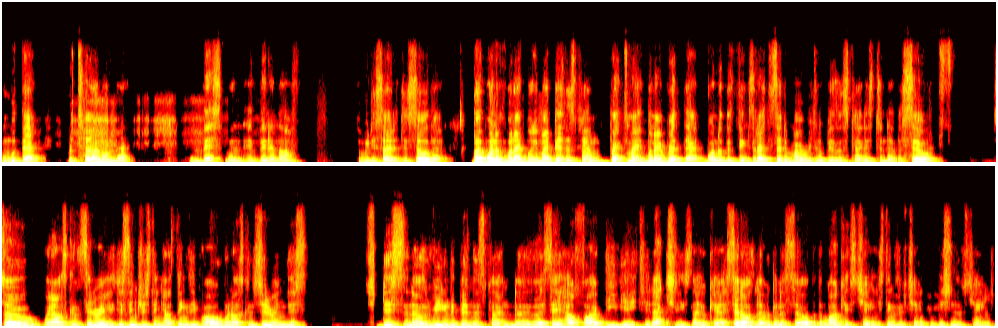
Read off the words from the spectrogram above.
and would that return on that investment have been enough? So we decided to sell that. But one of when I when my business plan back to my when I read that, one of the things that I said in my original business plan is to never sell. So when I was considering, it's just interesting how things evolve. When I was considering this this and I was reading the business plan, uh, I say how far I've deviated. Actually, it's like, okay, I said I was never going to sell, but the market's changed, things have changed, conditions have changed.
